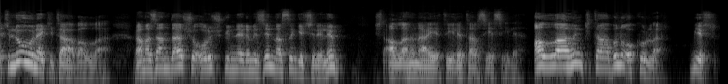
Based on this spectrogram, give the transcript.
Yetlûne kitaballah. Ramazanda şu oruç günlerimizi nasıl geçirelim? İşte Allah'ın ayetiyle, tavsiyesiyle. Allah'ın kitabını okurlar. Bir,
